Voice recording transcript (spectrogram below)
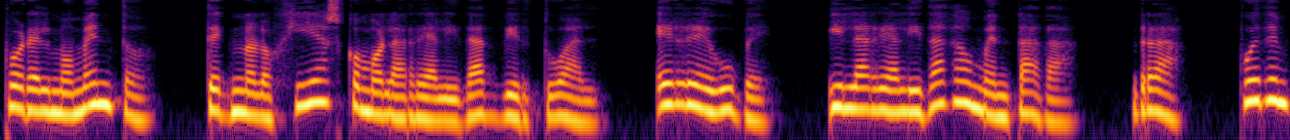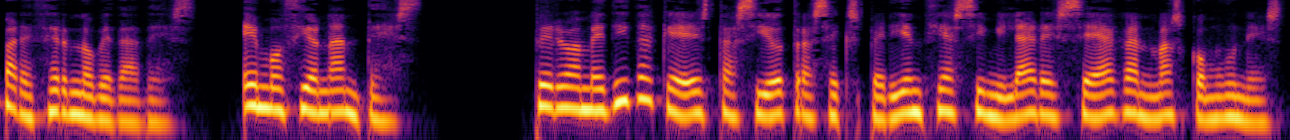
Por el momento, tecnologías como la realidad virtual, RV, y la realidad aumentada, RA, pueden parecer novedades, emocionantes. Pero a medida que estas y otras experiencias similares se hagan más comunes,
